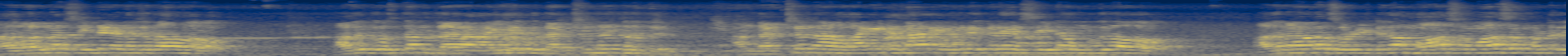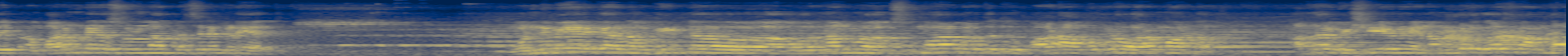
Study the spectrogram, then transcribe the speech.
அதெல்லாம் சீட்டா எனக்கு தான் வரும். அதுக்கோசம் தான் ஐயருக்கு தட்சணன்றது. அந்த தட்சணை நான் வாங்கிட்டேன்னா எங்களுக்கு கிடையாது சைடா உங்களுக்கு தான் வரும். அதனால சொல்லிட்டு தான் மாசம் மாசம் பண்றது இப்போ மறுபடியும் சொல்லலாம் சூழ்நிலை பிரச்சனை கிடையாது. ஒண்ணுமே இருக்காது. நம்ம வீட்டுல ஒரு நாள் நம்ம சும்மா படுத்துட்டு பாடம் அப்ப கூட வரமாட்டோம். அதான் விஷயமே. நம்மளுக்கு அம்மா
